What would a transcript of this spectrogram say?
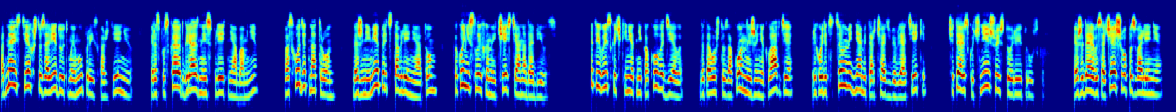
одна из тех, что завидуют моему происхождению и распускают грязные сплетни обо мне, восходит на трон, даже не имея представления о том, какой неслыханной чести она добилась. Этой выскочке нет никакого дела до того, что законной жене Клавдия приходится целыми днями торчать в библиотеке, читая скучнейшую историю этрусков и ожидая высочайшего позволения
